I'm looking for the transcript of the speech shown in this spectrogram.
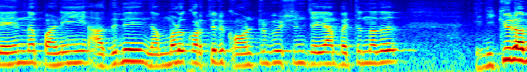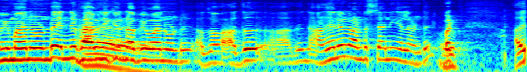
ചെയ്യുന്ന പണി അതിന് നമ്മൾ കുറച്ചൊരു കോൺട്രിബ്യൂഷൻ ചെയ്യാൻ പറ്റുന്നത് എനിക്കൊരു അഭിമാനമുണ്ട് എന്റെ ഫാമിലിക്ക് ഒരു അഭിമാനമുണ്ട്. അത് അത് അതിന് അങ്ങനെ ഒരു അണ്ടർസ്റ്റാൻഡിങ് എല്ലാം ഉണ്ട്. ബട്ട് അത്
